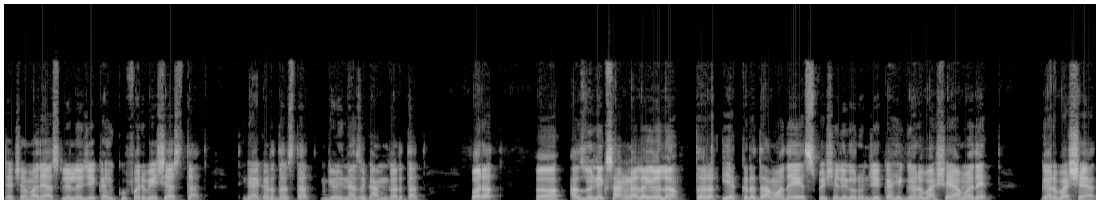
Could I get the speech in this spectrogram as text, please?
त्याच्यामध्ये असलेले जे काही कुफर पेशी असतात ते काय करत असतात? गिळण्याचं काम करतात. परत अजून एक सांगायला गेलं तर यकृतामध्ये स्पेशली करून जे काही गर्भाशयामध्ये गर्भाशयात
